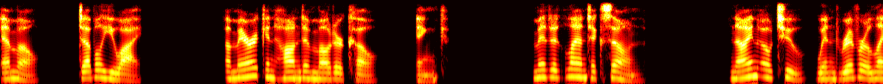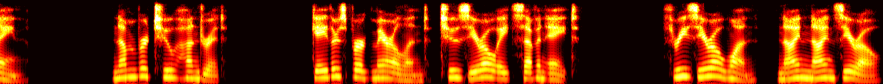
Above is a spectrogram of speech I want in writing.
MO, WI American Honda Motor Co., Inc. Mid-Atlantic Zone. 902 Wind River Lane. Number 200 Gaithersburg, Maryland 20878 301 990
